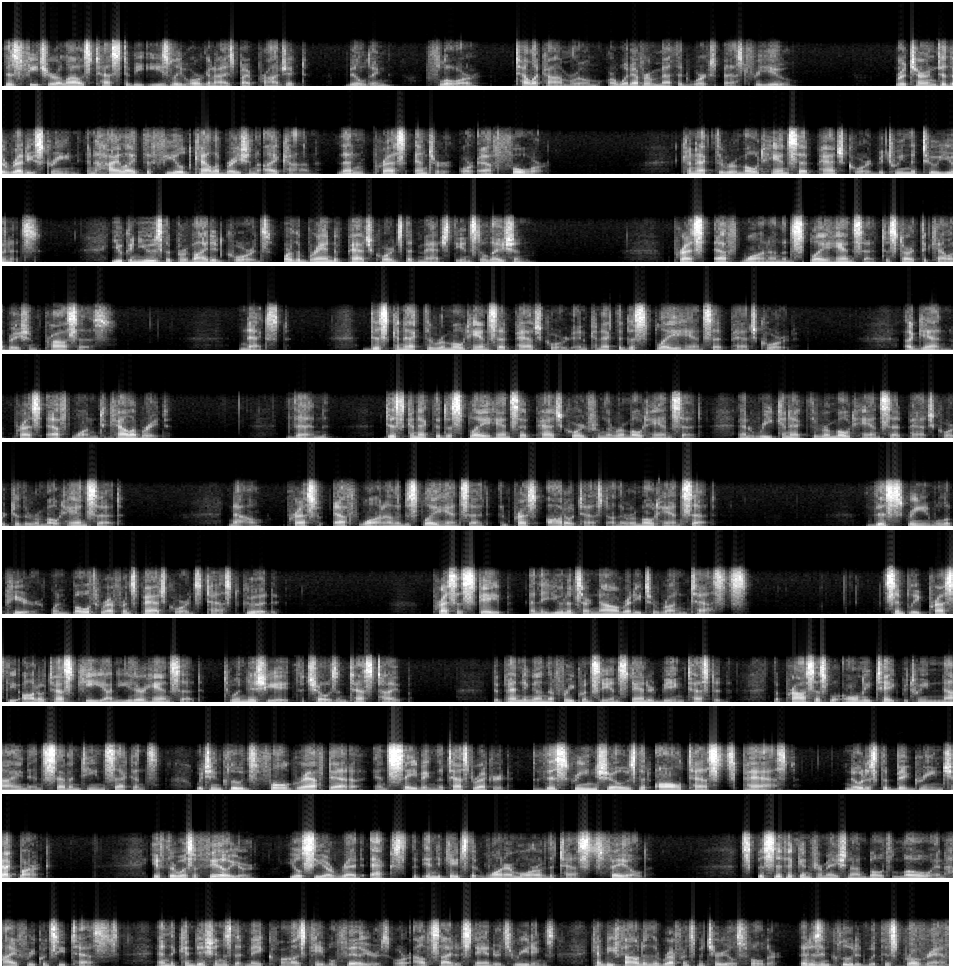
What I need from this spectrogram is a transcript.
This feature allows tests to be easily organized by project, building, floor, telecom room, or whatever method works best for you. Return to the Ready screen and highlight the field calibration icon, then press Enter or F4. Connect the remote handset patch cord between the two units. You can use the provided cords or the brand of patch cords that match the installation. Press F1 on the display handset to start the calibration process. Next, disconnect the remote handset patch cord and connect the display handset patch cord. Again, press F1 to calibrate. Then, disconnect the display handset patch cord from the remote handset and reconnect the remote handset patch cord to the remote handset. Now, press F1 on the display handset and press Auto Test on the remote handset. This screen will appear when both reference patch cords test good. Press Escape and the units are now ready to run tests. Simply press the Auto Test key on either handset to initiate the chosen test type. Depending on the frequency and standard being tested, the process will only take between 9 and 17 seconds, which includes full graph data and saving the test record. This screen shows that all tests passed. Notice the big green check mark. If there was a failure, you'll see a red X that indicates that one or more of the tests failed. Specific information on both low and high frequency tests and the conditions that may cause cable failures or outside of standards readings can be found in the Reference Materials folder that is included with this program.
